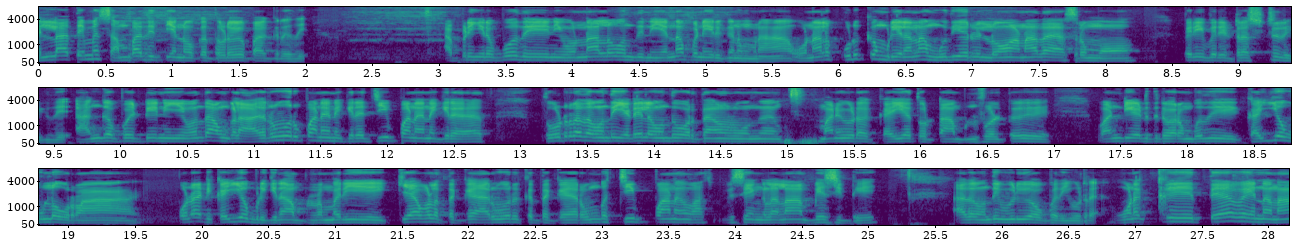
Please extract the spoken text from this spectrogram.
எல்லாத்தையுமே சம்பாதித்திய நோக்கத்தோடவே பார்க்குறது. அப்படிங்கிற போது நீ உன்னால் வந்து நீ என்ன பண்ணியிருக்கணும்னா உன்னால் கொடுக்க முடியலைன்னா முதியோர் இல்லம் அனாதை ஆசிரமம் பெரிய பெரிய ட்ரஸ்ட் இருக்குது. அங்கே போயிட்டு நீங்கள் வந்து அவங்கள அருவறுப்பாக நினைக்கிற சீப்பாக நினைக்கிற தொடுறத வந்து இடையில வந்து ஒருத்தன் உங்க மனைவியோட கையை தொட்டான் அப்படின்னு சொல்லிட்டு வண்டி எடுத்துகிட்டு வரும்போது கையை உள்ளே விட்றான். பொண்டாட்டி கையை பிடிக்கிறான் அப்படின்ற மாதிரி கேவலத்தக்க அருவறுக்கத்தக்க ரொம்ப சீப்பான வா விஷயங்களெல்லாம் பேசிட்டு அதை வந்து வீடியோவை பதிவிடுற. உனக்கு தேவை என்னென்னா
